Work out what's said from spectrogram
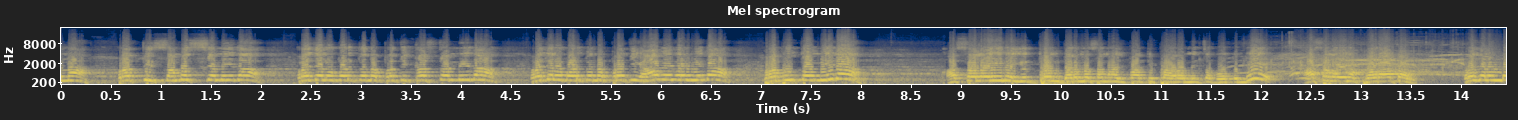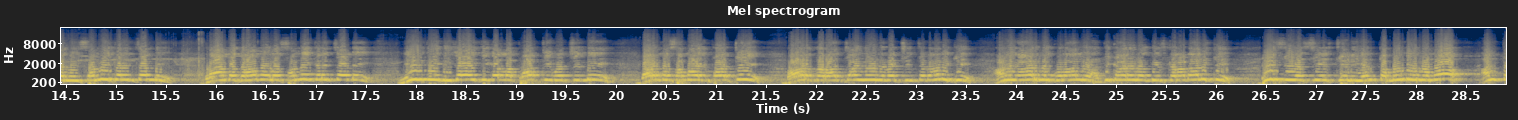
ఉన్న ప్రతి సమస్య మీద ప్రజలు పడుతున్న ప్రతి కష్టం మీద ప్రజలు పడుతున్న ప్రతి ఆవేదన మీద ప్రభుత్వం మీద అసలైన యుద్ధం ధర్మ సమాజ్ పార్టీ ప్రారంభించబోతుంది. అసలైన పోరాటం. ప్రజలందరినీ సమీకరించండి. గ్రామ గ్రామంలో సమీకరించండి. నీతి నిజాయితీ గల పార్టీ వచ్చింది. ధర్మ సమాజ్ పార్టీ భారత రాజ్యాంగాన్ని రక్షించడానికి అణగారిన కులాల్ని అధికారంలో తీసుకురావడానికి బీసీ ఎస్సీ ఎస్టీలు ఎంత ముందు ఉన్నామో అంత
